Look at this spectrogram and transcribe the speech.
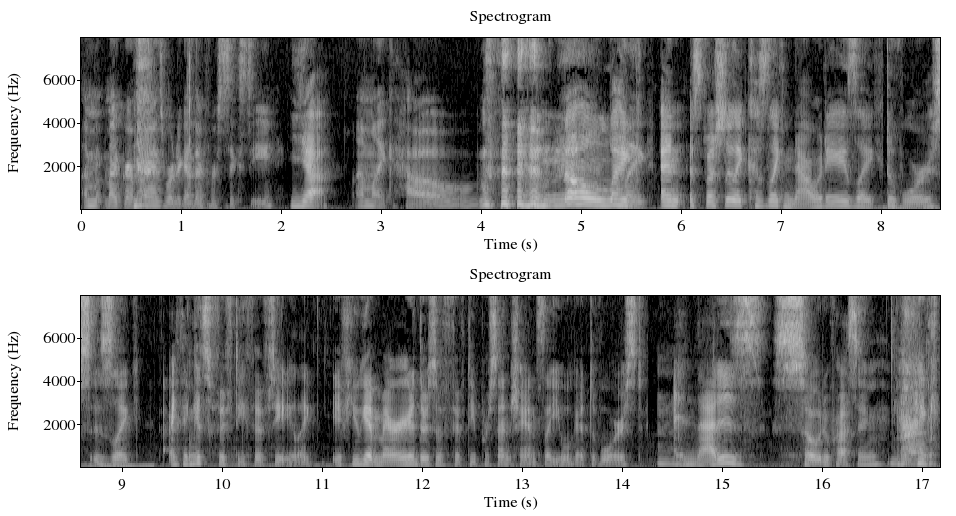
i mean my grandparents were together for 60 Yeah. i'm like how no, like, Like- and especially like cuz like nowadays like divorce is like I think it's 50-50. Like if you get married, there's a 50% chance that you will get divorced. And that is so depressing. Mm. Yeah. Like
